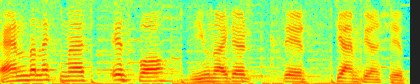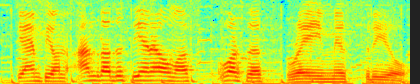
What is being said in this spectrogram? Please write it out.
And the next match is for the United States Championship. Champion Andrade Cien Almas versus Rey Mysterio.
